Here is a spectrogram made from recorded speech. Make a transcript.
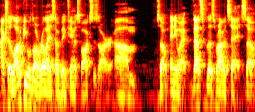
actually, a lot of people don't realize how big Famous Foxes are. Um, so anyway, that's that's what I would say. So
